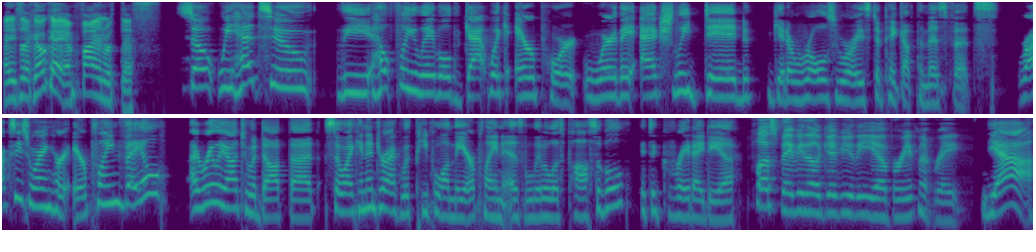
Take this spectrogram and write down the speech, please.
And he's like, okay, I'm fine with this. So we head to the helpfully labeled Gatwick Airport, where they actually did get a Rolls Royce to pick up the Misfits. Roxy's wearing her airplane veil. I really ought to adopt that so I can interact with people on the airplane as little as possible. It's a great idea. Plus, maybe they'll give you the uh, bereavement rate. Yeah,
